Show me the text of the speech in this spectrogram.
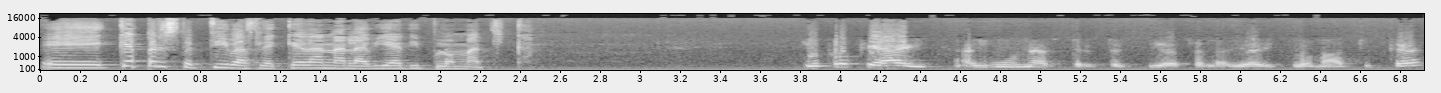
Eh, ¿Qué perspectivas le quedan a la vía diplomática? Yo creo que hay algunas perspectivas a la vía diplomática.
